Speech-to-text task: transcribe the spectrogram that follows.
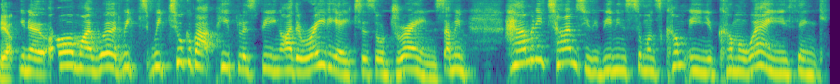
Yep. You know, oh my word, we we talk about people as being either radiators or drains. I mean, how many times have you been in someone's company and you come away and you think,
